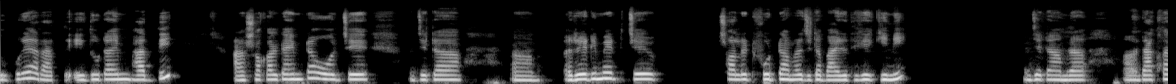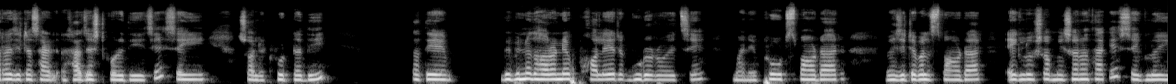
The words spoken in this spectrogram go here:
দুপুরে আর রাতে এই দু টাইম ভাত দিই। আর সকাল টাইমটা ওর যে, যেটা রেডিমেড যে সলিড ফুডটা আমরা যেটা বাইরে থেকে কিনি, যেটা আমরা ডাক্তাররা যেটা সাজেস্ট করে দিয়েছে, সেই সলিড ফুডটা দিই। তাতে বিভিন্ন ধরনের ফলের গুঁড়ো রয়েছে মানে ফ্রুটস পাউডার ভেজিটেবলস পাউডার এগুলো সব মেশানো থাকে, সেগুলোই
